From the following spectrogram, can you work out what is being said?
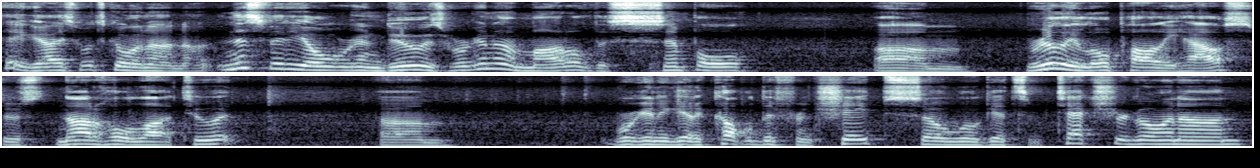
Hey guys, what's going on? In this video, what we're going to do is we're going to model this simple, um, really low poly house. There's not a whole lot to it. Um, we're going to get a couple different shapes, so we'll get some texture going on.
